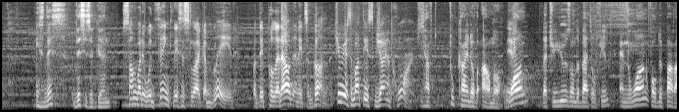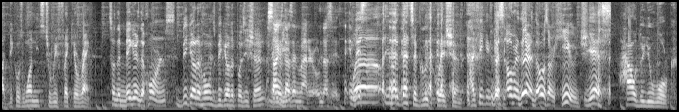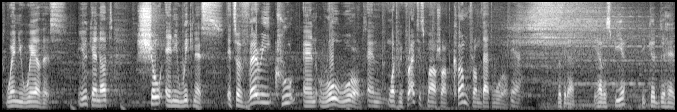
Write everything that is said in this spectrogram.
Is this? This is a gun. Somebody would think this is like a blade, but they pull it out and it's a gun. Curious about these giant horns. You have two kind of armor. Yeah. One that you use on the battlefield and one for the parade because one needs to reflect your rank. So the bigger the horns, Bigger the horns, bigger the position. size maybe. doesn't matter, or does it? In Well, you know, that's a good question. I think it because over there, those are huge. Yes. How do you walk when you wear this? You cannot show any weakness. It's a very cruel and raw world. And what we practice martial art come from that world. Yeah. Look at that. You have a spear, you cut the head.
